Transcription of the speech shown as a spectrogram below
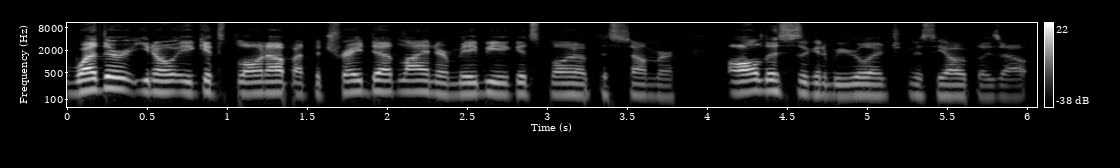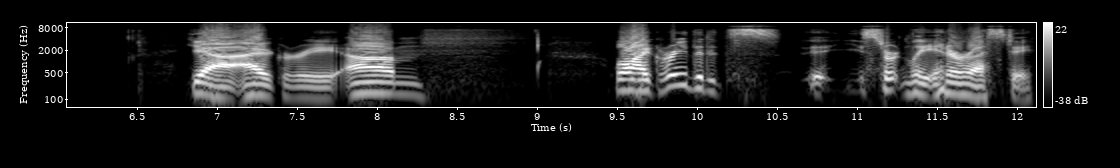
whether you know it gets blown up at the trade deadline or maybe it gets blown up this summer all this is going to be really interesting to see how it plays out Yeah, I agree. Um, well, I agree that it's certainly interesting.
